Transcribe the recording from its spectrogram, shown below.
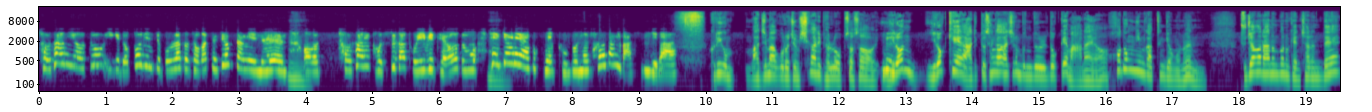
저상이어도 이게 몇 번인지 몰라서 저 같은 시각장애인은 음. 어 저상 버스가 도입이 되어도 해결해야 될 부분은 상당히 많습니다. 그리고 마지막으로 좀 시간이 별로 없어서 네. 이런 이렇게 아직도 생각하시는 분들도 꽤 많아요. 허동님 같은 경우는 주장을 하는 거는 괜찮은데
